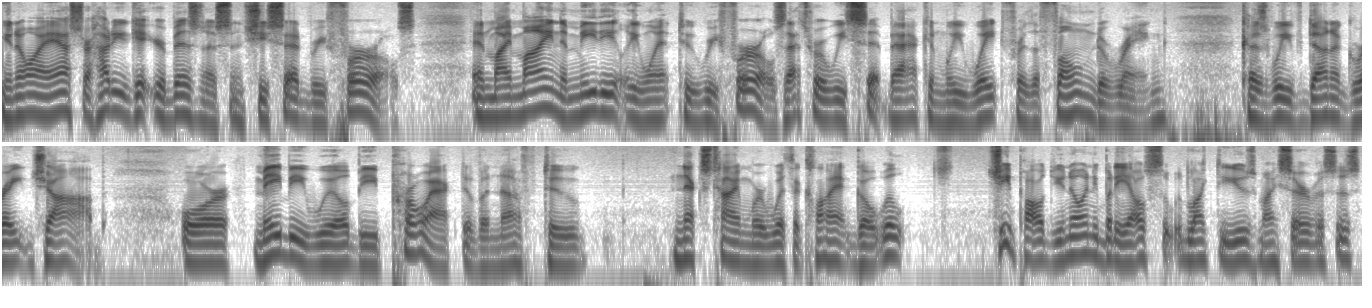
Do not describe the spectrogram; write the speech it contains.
You know, I asked her, How do you get your business? And she said, Referrals. And my mind immediately went to referrals. That's where we sit back and we wait for the phone to ring because we've done a great job. Or maybe we'll be proactive enough to, next time we're with a client, go, Well, gee, Paul, do you know anybody else that would like to use my services?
